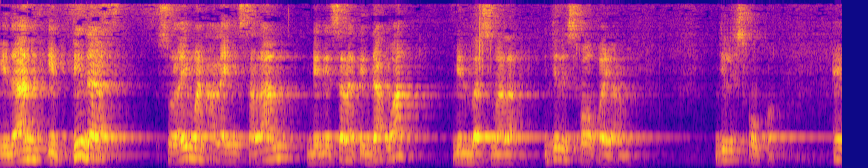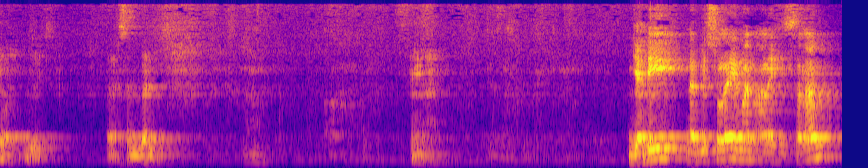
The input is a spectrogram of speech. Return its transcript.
Idan ibtida Sulaiman alaihi salam birisalati dakwah bil basmalah. Ijlis fawqa ya am. Ijlis fawqa. Ayo, ijlis. Alasan ber. Jadi Nabi Sulaiman alaihi salam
